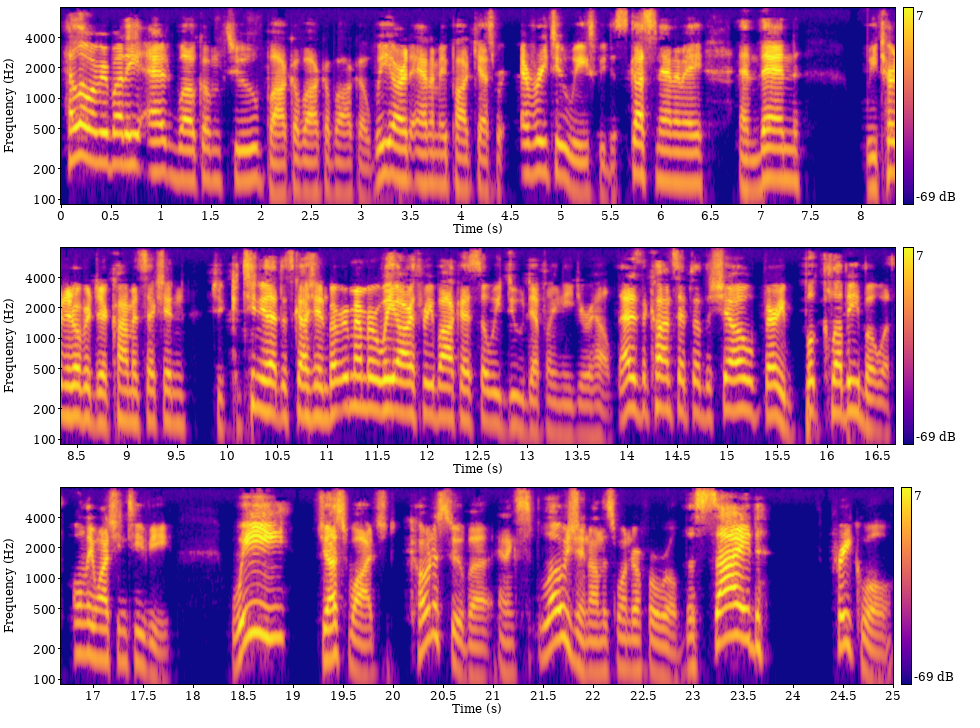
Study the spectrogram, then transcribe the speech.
Hello, everybody, and welcome to Baka Baka Baka. We are an anime podcast where every two weeks we discuss an anime and then we turn it over to the comment section to continue that discussion. But remember, we are three Bakas, so we do definitely need your help. That is the concept of the show. Very book clubby, but with only watching TV. We just watched Konosuba, an explosion on this wonderful world, the side prequel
